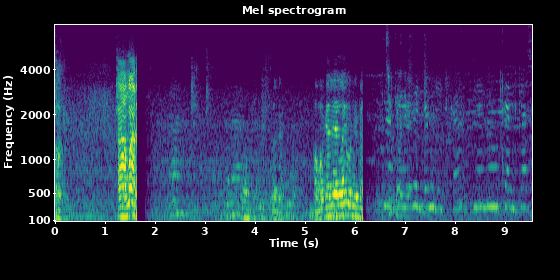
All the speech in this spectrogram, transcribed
ఓకే. పవన్ కళ్యాణ్ లాగా నేను టెన్త్ క్లాస్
